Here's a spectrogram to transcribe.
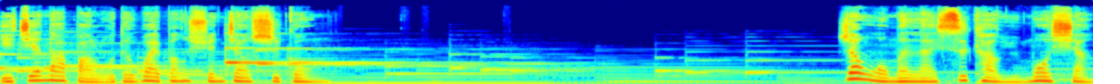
也接纳保罗的外邦宣教事工。让我们来思考与默想：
